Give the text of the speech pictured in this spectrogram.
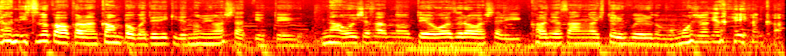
なんいつのかわからん漢方が出てきて飲みましたって言ってなお医者さんの手を煩わしたり患者さんが1人増えるのも申し訳ないやんか。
